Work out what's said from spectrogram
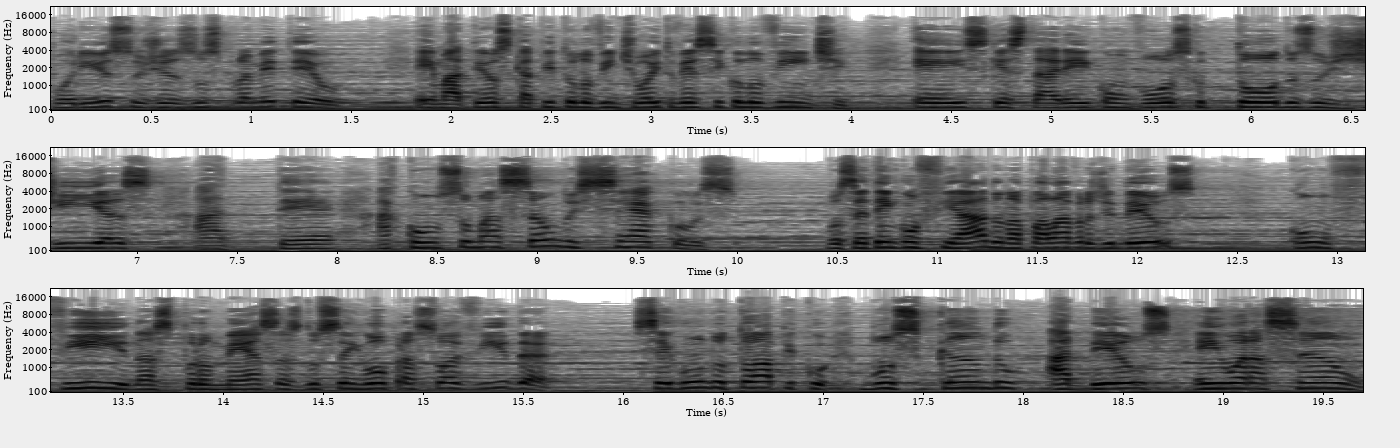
Por isso Jesus prometeu em Mateus capítulo 28, versículo 20: Eis que estarei convosco todos os dias até a consumação dos séculos. Você tem confiado na palavra de Deus? Confie nas promessas do Senhor para a sua vida. Segundo tópico, buscando a Deus em oração.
